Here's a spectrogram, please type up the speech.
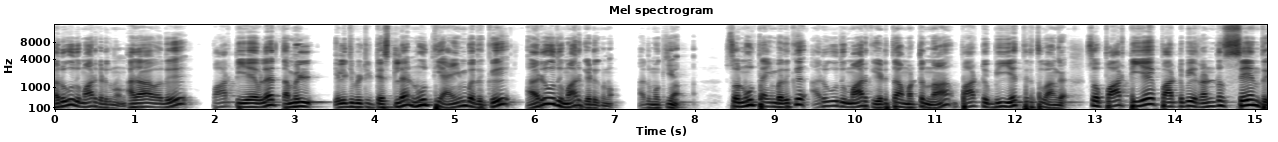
அறுபது மார்க் எடுக்கணும். அதாவது பார்ட் ஏவில் தமிழ் எலிஜிபிலிட்டி டெஸ்ட்டில் நூற்றி ஐம்பதுக்கு அறுபது மார்க் எடுக்கணும். அது முக்கியம். ஸோ நூற்றி ஐம்பதுக்கு அறுபது மார்க் எடுத்தால் மட்டும்தான் பார்ட்டு பியை திருத்துவாங்க. So part A part B ரெண்டும் சேர்ந்து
